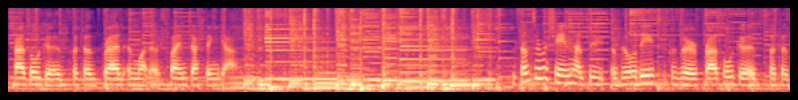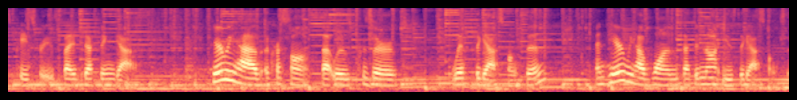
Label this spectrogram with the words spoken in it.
fragile goods such as bread and lettuce by injecting gas. The sensor machine has the ability to preserve fragile goods such as pastries by injecting gas. Here we have a croissant that was preserved with the gas function, and here we have one that did not use the gas function.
